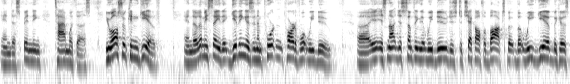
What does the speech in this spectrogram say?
and uh, spending time with us. You also can give. And uh, let me say that giving is an important part of what we do. Uh, it's not just something that we do just to check off a box, but, but we give because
